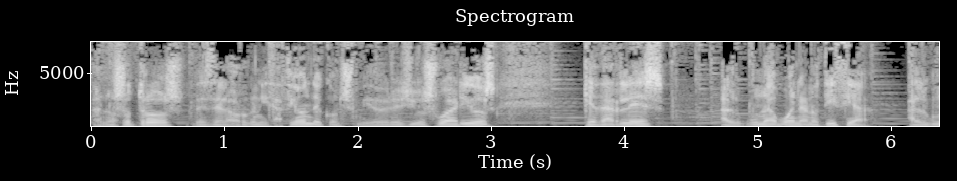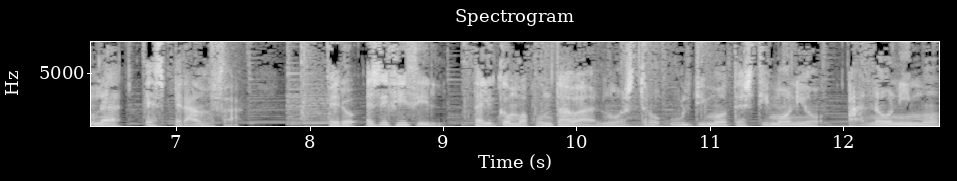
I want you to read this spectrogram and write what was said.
a nosotros, desde la Organización de Consumidores y Usuarios, que darles alguna buena noticia, alguna esperanza? Pero es difícil, tal y como apuntaba nuestro último testimonio anónimo,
